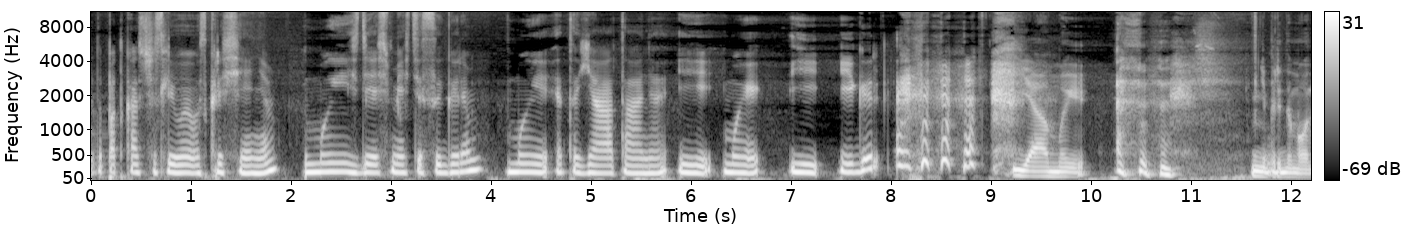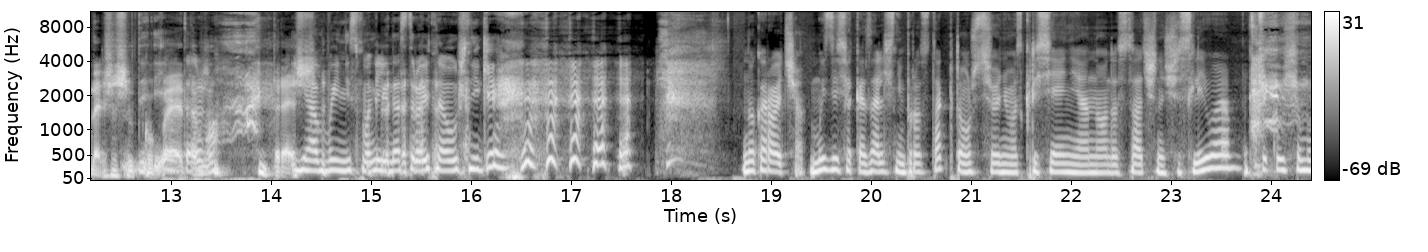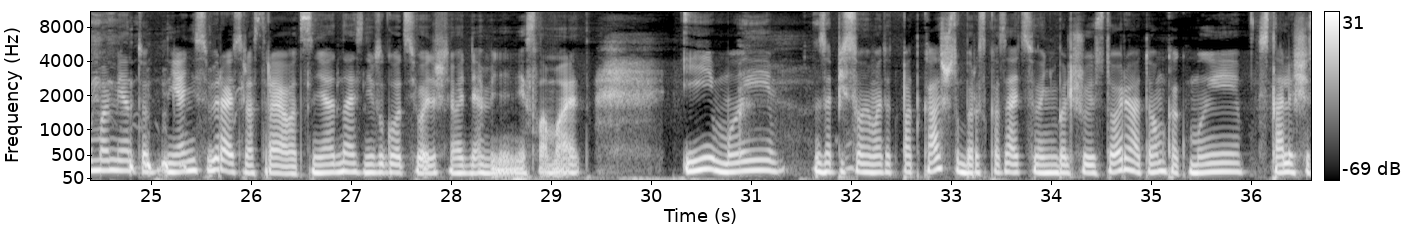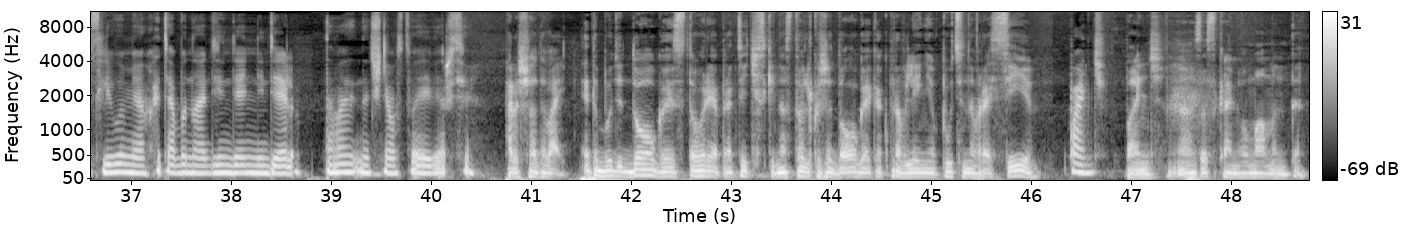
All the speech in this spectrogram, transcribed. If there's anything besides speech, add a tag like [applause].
Это подкаст «Счастливое воскресенье». Мы здесь вместе с Игорем. Мы — это я, Таня, и мы и Игорь. Я, мы. Не придумал дальше шутку, я поэтому трэш. Я бы не смогли настроить наушники. Ну, короче, мы здесь оказались не просто так, потому что сегодня воскресенье, оно достаточно счастливое к текущему моменту. Я не собираюсь расстраиваться. Ни одна из невзгод сегодняшнего дня меня не сломает. И мы записываем этот подкаст, чтобы рассказать свою небольшую историю о том, как мы стали счастливыми хотя бы на один день в неделю. Давай начнем с твоей версии. Хорошо, давай. Это будет долгая история, практически настолько же долгая, как правление Путина в России. Панч. Панч а, заскамил мамонта.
